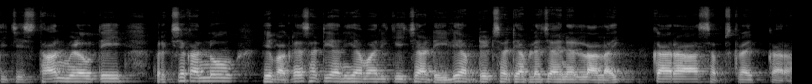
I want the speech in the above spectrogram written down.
तिचे स्थान मिळवते. प्रेक्षकांनो हे बघण्यासाठी आणि या मालिकेच्या डेली अपडेटसाठी आपल्या चॅनलला लाईक करा सबस्क्राईब करा.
